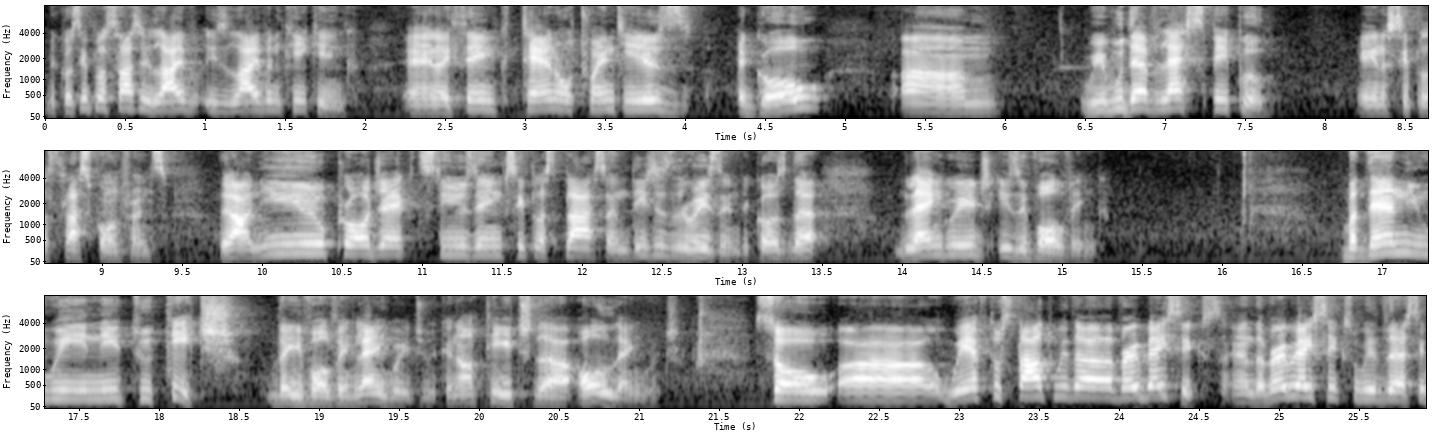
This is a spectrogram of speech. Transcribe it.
because C++ is live, is live and kicking. And I think 10 or 20 years ago, um, we would have less people in a C++ conference. There are new projects using C++, and this is the reason, because the language is evolving. But then we need to teach the evolving language. We cannot teach the old language. So uh, we have to start with the uh, very basics. And the very basics with the C++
